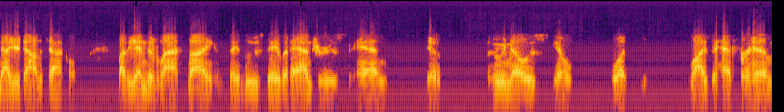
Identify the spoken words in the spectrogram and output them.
now you're down to tackle. by the end of last night, they lose David Andrews, and you know, who knows, you know, what lies ahead for him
